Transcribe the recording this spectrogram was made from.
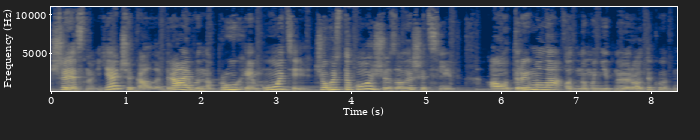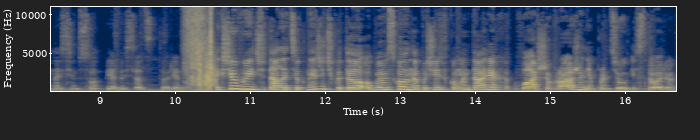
Чесно, я чекала драйву, напруги, емоцій, чогось такого, що залишить слід. А отримала одноманітну еротику на 750 сторінок. Якщо ви читали цю книжечку, то обов'язково напишіть в коментарях ваше враження про цю історію.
